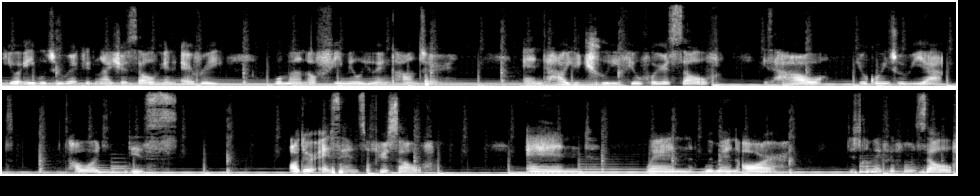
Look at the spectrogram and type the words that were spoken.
you're able to recognize yourself in every woman or female you encounter. And how you truly feel for yourself is how you're going to react towards this other essence of yourself. And when women are disconnected from self,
